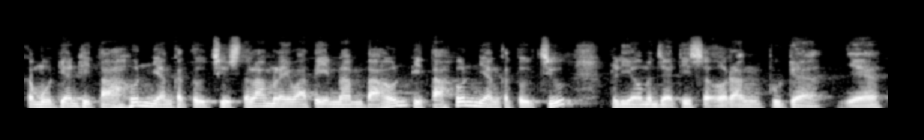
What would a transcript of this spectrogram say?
kemudian di tahun yang ketujuh, setelah melewati enam tahun, di tahun yang ketujuh beliau menjadi seorang Buddha. Ya.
